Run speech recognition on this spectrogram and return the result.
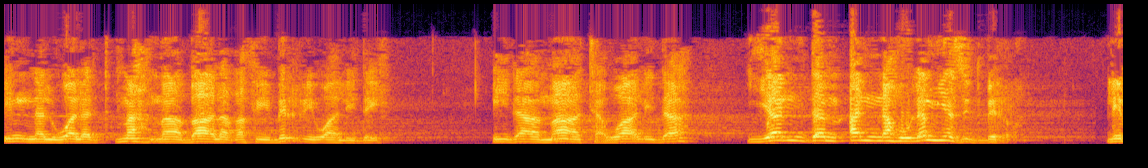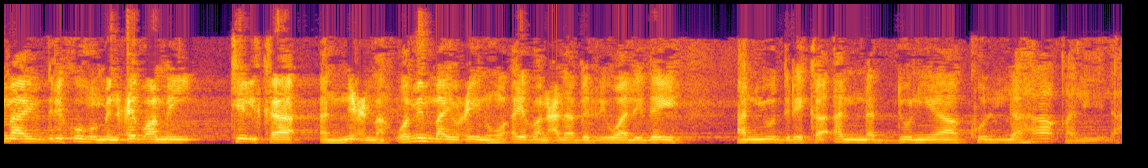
إن الولد مهما بالغ في بر والديه إذا مات والده يندم أنه لم يزد بره لما يدركه من عظم تلك النعمة ومما يعينه أيضا على بر والديه أن يدرك أن الدنيا كلها قليلة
